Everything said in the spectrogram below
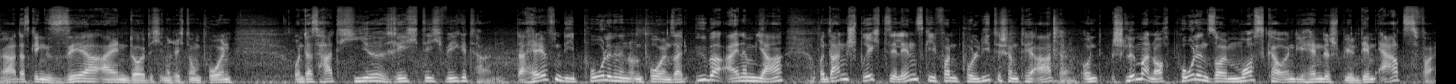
Ja, das ging sehr eindeutig in Richtung Polen. Und das hat hier richtig wehgetan. Da helfen die Polinnen und Polen seit über einem Jahr. Und dann spricht Zelensky von politischem Theater. Und schlimmer noch, Polen soll Moskau in die Hände spielen, dem Erzfeind.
